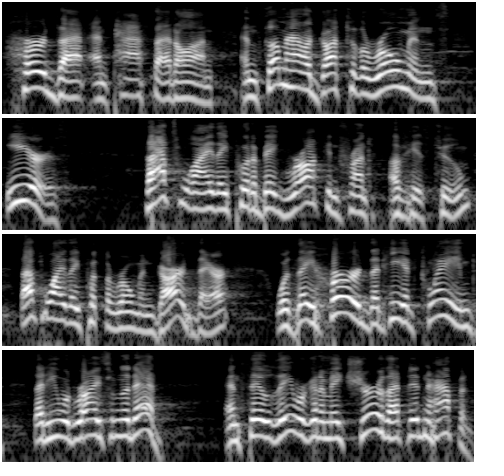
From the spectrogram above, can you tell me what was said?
heard that and passed that on, and somehow it got to the Romans' ears. That's why they put a big rock in front of his tomb. That's why they put the Roman guard there was they heard that he had claimed that he would rise from the dead. And so they were going to make sure that didn't happen.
